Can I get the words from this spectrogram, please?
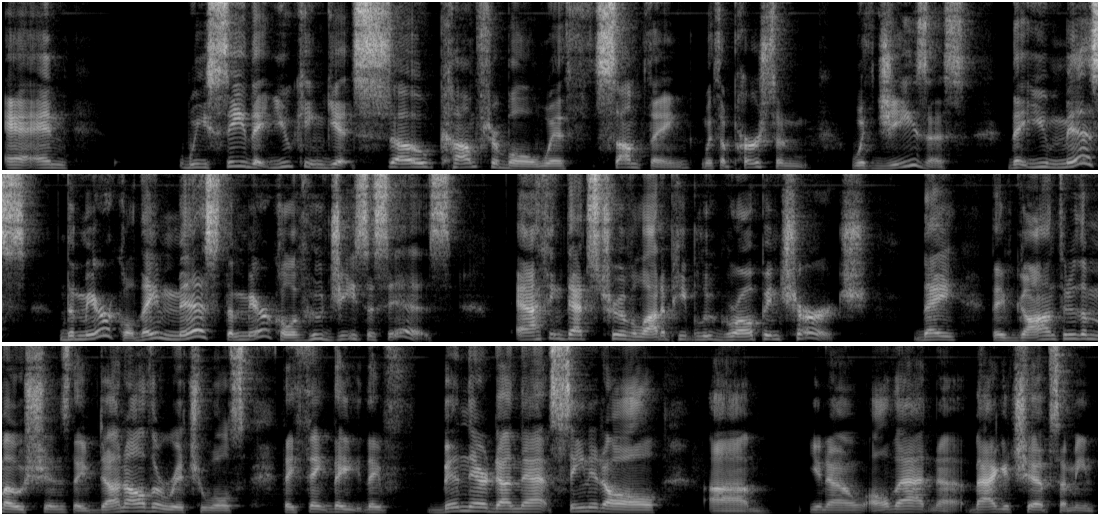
And we see that you can get so comfortable with something, with a person, with Jesus, that you miss the miracle. They miss the miracle of who Jesus is. And I think that's true of a lot of people who grow up in church. They they've gone through the motions, they've done all the rituals, they think they they've been there, done that, seen it all, um, you know, all that and a bag of chips. I mean,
